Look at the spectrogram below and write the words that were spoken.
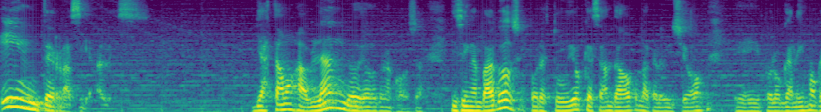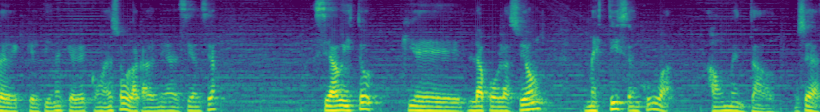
interraciales. Ya estamos hablando de otra cosa. Y sin embargo, por estudios que se han dado por la televisión eh, y por organismos que, que tienen que ver con eso, la Academia de Ciencias, se ha visto que la población mestiza en Cuba ha aumentado. O sea,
